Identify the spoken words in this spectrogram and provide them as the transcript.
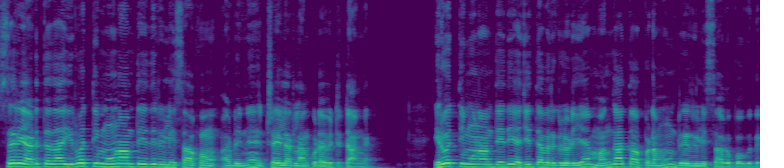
சரி அடுத்ததாக இருபத்தி மூணாம் தேதி ரிலீஸ் ஆகும் அப்படின்னு ட்ரெய்லர்லாம் கூட விட்டுட்டாங்க. இருபத்தி மூணாம் தேதி அஜித் அவர்களுடைய மங்காத்தா படமும் ரீ ரிலீஸ் ஆக போகுது.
